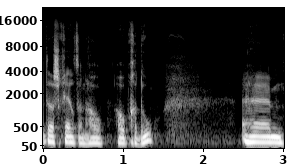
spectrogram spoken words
dat, scheelt een hoop, hoop gedoe. Um,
